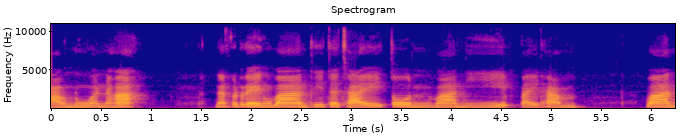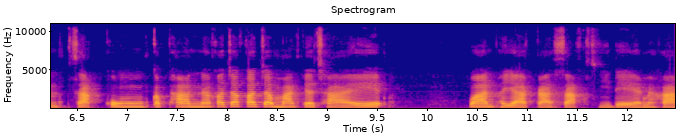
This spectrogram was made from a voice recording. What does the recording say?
าวนวลนนะคะ นักเรงว่านที่จะใช้ต้นว่านนี้ไปทำ ว่านสักคงกระพันนะคะจะก็จะมักจะใช้ว่านพญากาศักสีแดงนะคะ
